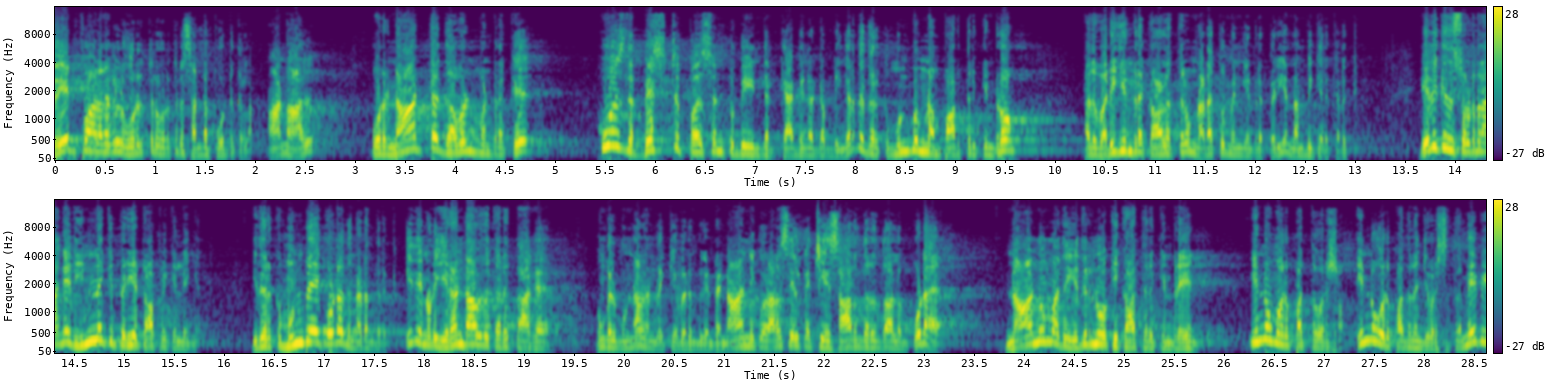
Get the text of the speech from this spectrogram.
வேட்பாளர்கள் ஒருத்தர் ஒருத்தர் சண்டை போட்டுக்கலாம். ஆனால் ஒரு நாட்டை கவர்ன் பண்றதுக்கு who is the best person to be in that cabinet அப்படிங்கிறது இதற்கு முன்பும் நாம் பார்த்திருக்கின்றோம். அது வருகின்ற காலத்திலும் நடக்கும் என்கின்ற பெரிய நம்பிக்கை இருக்கிறதுக்கு எதுக்கு இது சொல்றாங்க? இது இன்னைக்கு பெரிய டாபிக் இல்லைங்க. இதற்கு முன்பே கூட அது நடந்திருக்கு. இது என்னுடைய இரண்டாவது கருத்தாக உங்கள் முன்னால் நான் வைக்க விரும்புகின்றேன். நான் இன்னைக்கு ஒரு அரசியல் கட்சியை சார்ந்திருந்தாலும் கூட நானும் அதை எதிர்நோக்கி காத்திருக்கின்றேன். இன்னும் ஒரு பத்து வருஷம் இன்னும் ஒரு பதினஞ்சு வருஷத்துல மேபி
